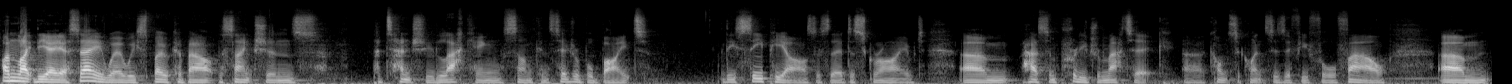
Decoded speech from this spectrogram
Unlike the ASA, where we spoke about the sanctions potentially lacking some considerable bite, these CPRs, as they're described, um, has some pretty dramatic uh, consequences if you fall foul. Um,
